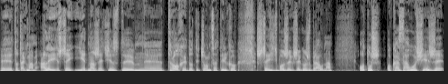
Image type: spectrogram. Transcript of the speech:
E, to tak mamy. Ale jeszcze jedna rzecz jest e, trochę dotycząca tylko szczęść Boże Grzegorz Brauna. Otóż okazało się, że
